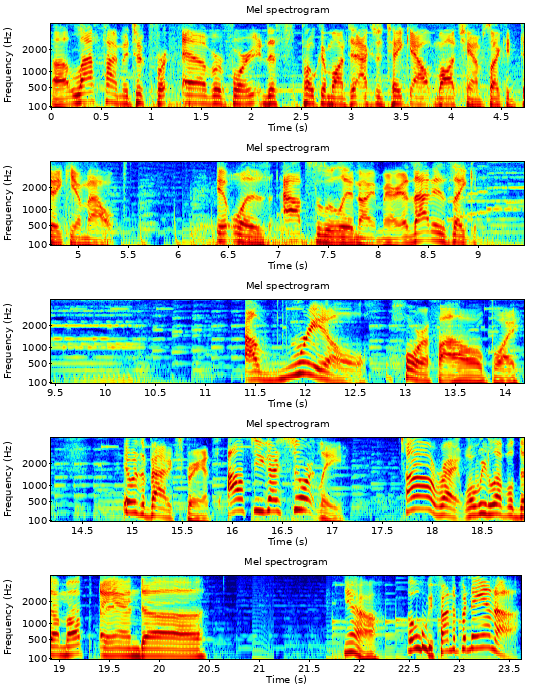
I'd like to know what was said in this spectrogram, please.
Uh, last time it took forever for this Pokemon to actually take out Machamp so I could take him out. It was absolutely a nightmare. That is like a real horrifying. Oh boy. It was a bad experience. I'll see you guys shortly. All right. Well, we leveled them up and, uh, yeah. Oh, we found a banana.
